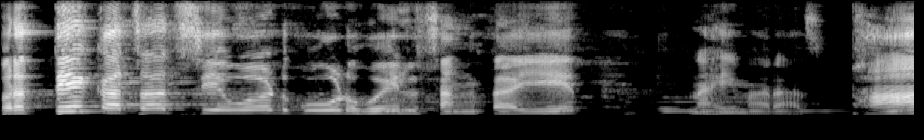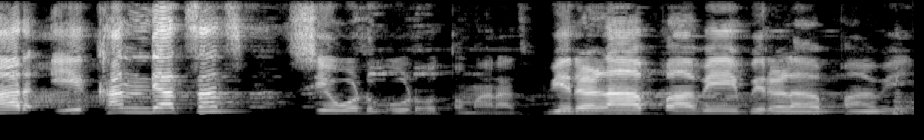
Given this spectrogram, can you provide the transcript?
प्रत्येकाचा शेवट गोड होईल सांगता येत नाही महाराज. फार एखाद्याचाच शेवट गोड होतो महाराज. विरळा पावे विरळा पावे.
